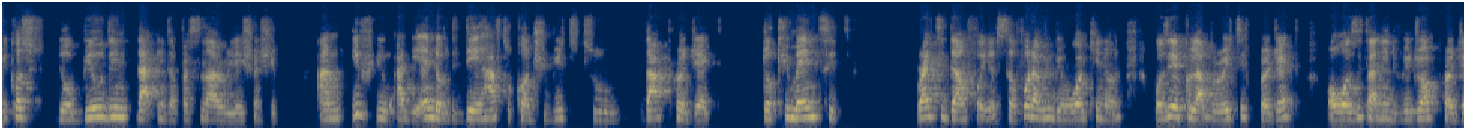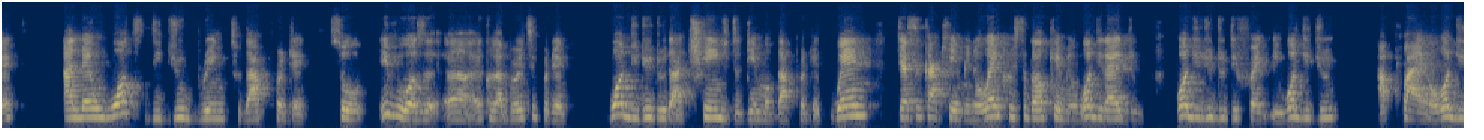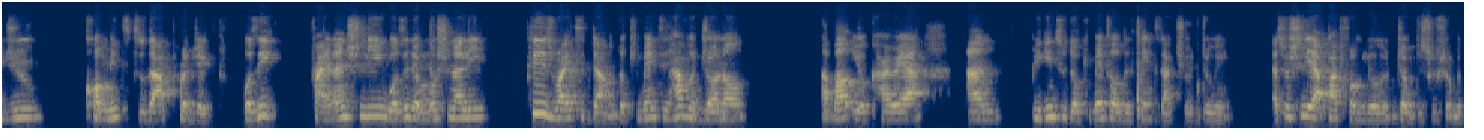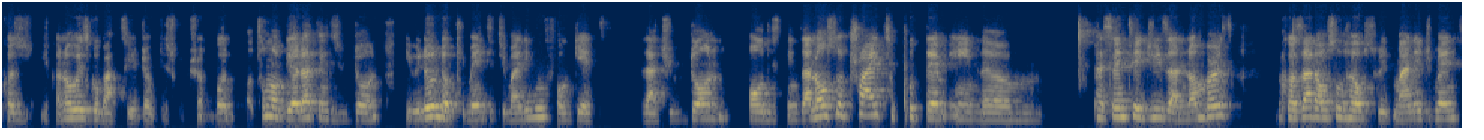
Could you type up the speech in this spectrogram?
because you're building that interpersonal relationship. And if you, at the end of the day, have to contribute to that project, document it, write it down for yourself. What have you been working on? Was it a collaborative project or was it an individual project? And then what did you bring to that project? So if it was a, a collaborative project, what did you do that changed the game of that project? When Jessica came in or when Christabel came in, what did I do? What did you do differently? What did you apply or what did you commit to that project? Was it financially? Was it emotionally? Please write it down, document it, have a journal about your career and begin to document all the things that you're doing, especially apart from your job description, because you can always go back to your job description. But some of the other things you've done, if you don't document it, you might even forget that you've done all these things. And also try to put them in um, percentages and numbers because that also helps with management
